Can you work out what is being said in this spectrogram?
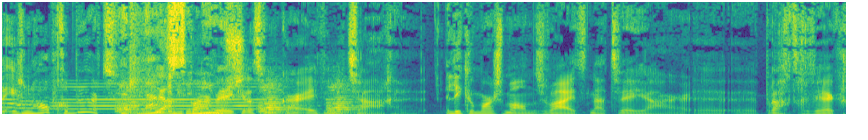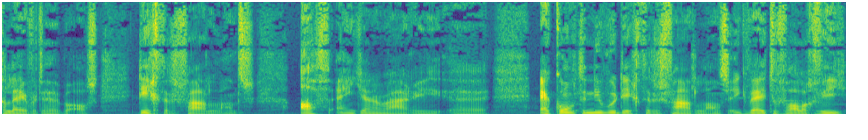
er is een hoop gebeurd. Het In laatste een paar nieuws. weken dat we elkaar even niet zagen. Lieke Marsman zwaait na twee jaar eh, eh, prachtig werk geleverd te hebben als dichter des Vaderlands. Af eind januari. eh, er komt een nieuwe dichter des Vaderlands. Ik weet toevallig wie.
